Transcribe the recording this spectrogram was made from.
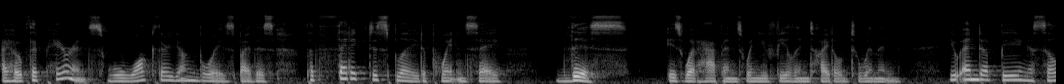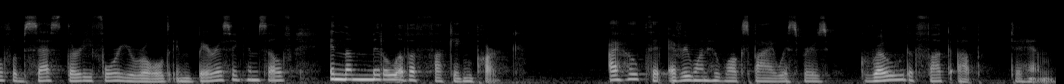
I hope that parents will walk their young boys by this pathetic display to point and say, This is what happens when you feel entitled to women. You end up being a self obsessed 34 year old embarrassing himself in the middle of a fucking park. I hope that everyone who walks by whispers, Grow the fuck up to him.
